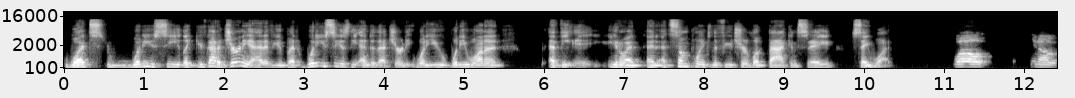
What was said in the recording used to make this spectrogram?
what what do you see? Like you've got a journey ahead of you, but what do you see as the end of that journey? What do you what do you want to at the you know at, at at some point in the future look back and say say what? Well, you know,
